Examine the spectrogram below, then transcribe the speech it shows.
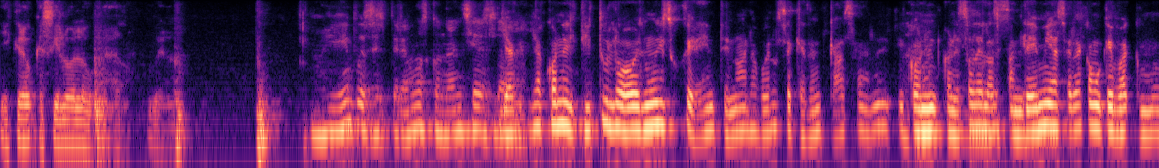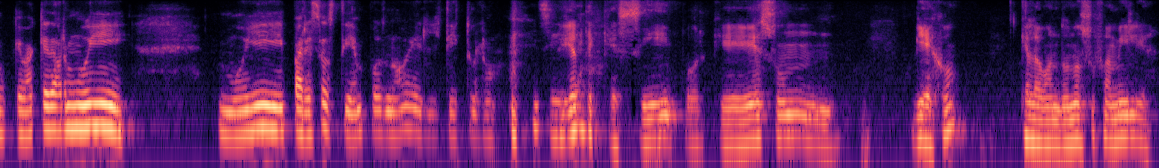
Y creo que sí lo he logrado, ¿verdad? Bien, pues esperamos con ansias la. Ya, ya con el título es muy sugerente, ¿no? El abuelo se quedó en casa, ¿no? Y con, con eso de las pandemias, era como que va, como que va a quedar muy, muy para esos tiempos, ¿no? El título. Sí. Fíjate que sí, porque es un viejo que lo abandonó su familia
